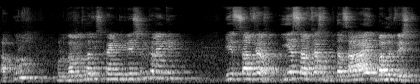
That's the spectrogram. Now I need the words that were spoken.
अब कुल कुल का मतलब इसका इंटीग्रेशन करेंगे। ये सरफेस ये सरफेस दर्शा रहा है बंद पृष्ठ।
